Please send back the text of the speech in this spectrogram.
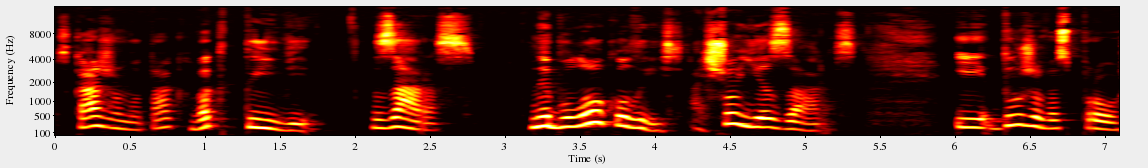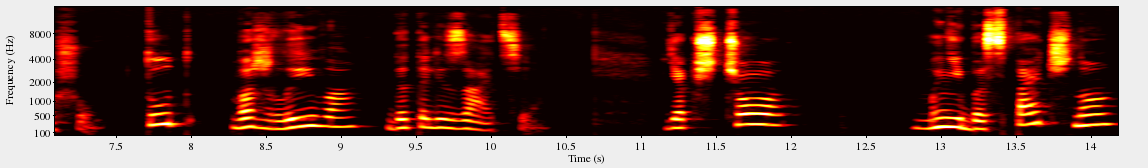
скажімо так, в активі зараз. Не було колись, а що є зараз. І дуже вас прошу, тут важлива деталізація. Якщо мені безпечно,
